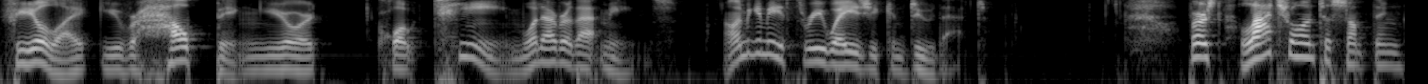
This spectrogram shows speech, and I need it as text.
feel like you're helping your quote team, whatever that means. Now, let me give you three ways you can do that. First, latch on to something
